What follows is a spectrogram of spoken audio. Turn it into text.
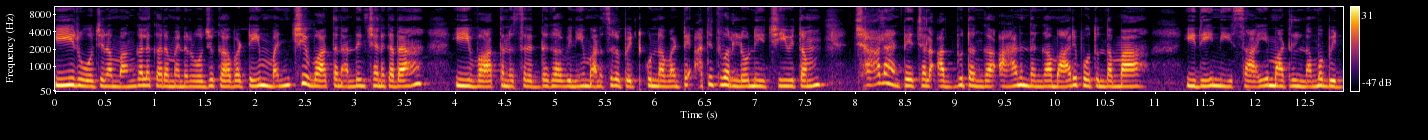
ఈ రోజున మంగళకరమైన రోజు కాబట్టి మంచి వార్తను అందించాను కదా. ఈ వార్తను శ్రద్ధగా విని మనసులో పెట్టుకున్నావంటే అతి త్వరలో నీ జీవితం చాలా అంటే చాలా అద్భుతంగా ఆనందంగా మారిపోతుందమ్మా. ఇది నీ సాయి మాటలు నమ్ము బిడ్డ.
